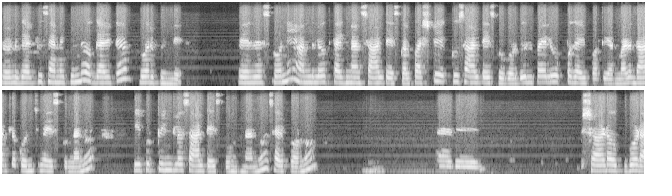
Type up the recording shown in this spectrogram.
రెండు గరిటలు శనగపిండి ఒక గరిట వరిపిండి. వేసేసుకొని అందులోకి తగిన సాల్ట్ వేసుకోవాలి. ఫస్ట్ ఎక్కువ సాల్ట్ వేసుకోకూడదు. ఉల్లిపాయలు ఉప్పగా అయిపోతాయి అనమాట దాంట్లో కొంచెం వేసుకున్నాను. ఇప్పుడు పిండిలో సాల్ట్ వేసుకుంటున్నాను. సరిపోను. అది షాడ ఉప్పు కూడా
